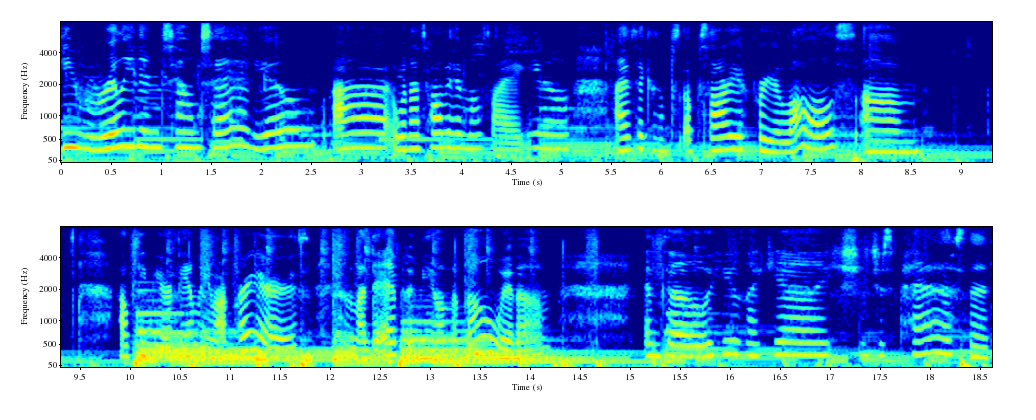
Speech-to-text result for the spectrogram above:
he really didn't sound sad, yo. I when I talked to him, I was like, you know, I'm, I'm sorry for your loss. Um, I'll keep your family in my prayers because my dad put me on the phone with him, and so he was like, yeah, she just passed, and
